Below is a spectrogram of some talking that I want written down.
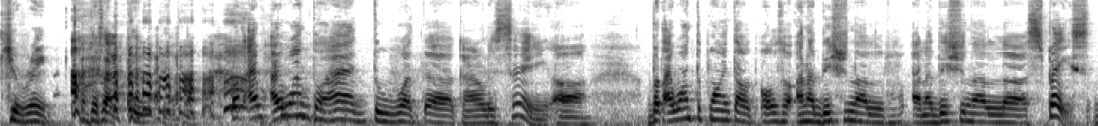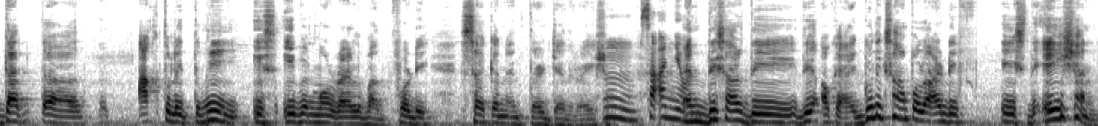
curate those activities. but I, I want to add to what uh, Carol is saying. Uh, but I want to point out also an additional, an additional uh, space that uh, actually to me is even more relevant for the second and third generation. Mm, saan yun? And these are the, the okay, good example are the, is the Asian.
